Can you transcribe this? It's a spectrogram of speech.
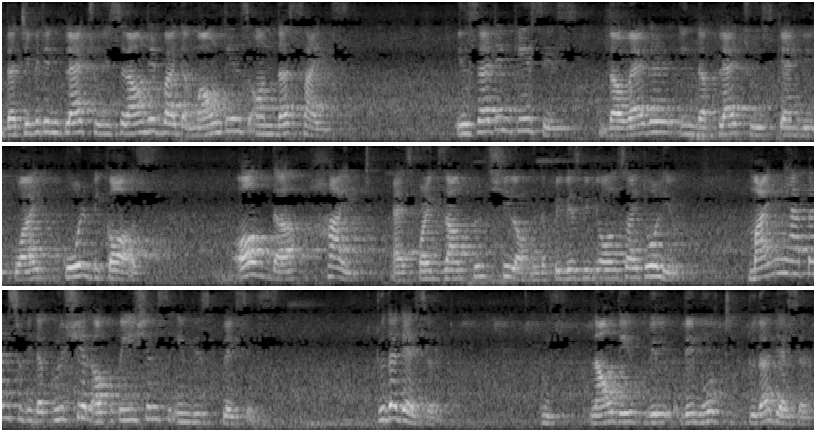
The Tibetan plateau is surrounded by the mountains on the sides. In certain cases, the weather in the plateaus can be quite cold because of the height as for example Shillong in the previous video also I told you. Mining happens to be the crucial occupations in these places. To the desert. Now they will they moved to the desert.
